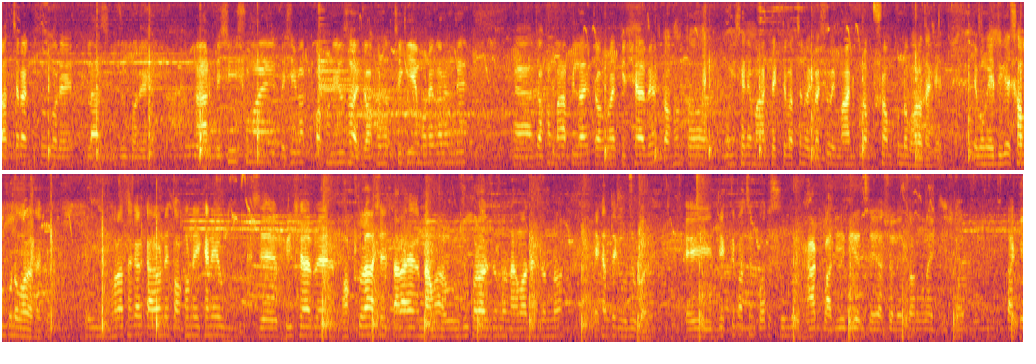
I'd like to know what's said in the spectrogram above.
বাচ্চারা গোসল করে প্লাস উজু করে। আর বেশি সময়, বেশিরভাগ কখন ইউজ হয়? যখন হচ্ছে গিয়ে মনে করেন যে যখন মাহফিল হয় চরমায় পীর সাহেবের তখন তো ওই সাইডে মাঠ দেখতে পাচ্ছেন, ওই পাশে ওই মাঠগুলো সম্পূর্ণ ভরা থাকে এবং এদিকে সম্পূর্ণ ভরা থাকে। এই ভরা থাকার কারণে তখন এখানে যে পীর সাহেবের ভক্তরা আসে, তারা নামা, উজু করার জন্য, নামাজের জন্য এখান থেকে উজু করে। এই দেখতে পাচ্ছেন কত সুন্দর ঘাট বানিয়ে দিয়েছে আসলে পীর সাহেব তাকে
